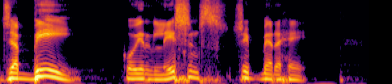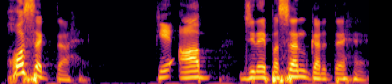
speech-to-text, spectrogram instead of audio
जब भी कोई रिलेशनशिप में रहे, हो सकता है कि आप जिन्हें पसंद करते हैं,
